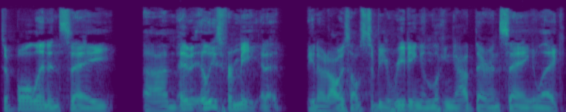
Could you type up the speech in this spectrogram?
to pull in and say um at, least for me, you know, it always helps to be reading and looking out there and saying like,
